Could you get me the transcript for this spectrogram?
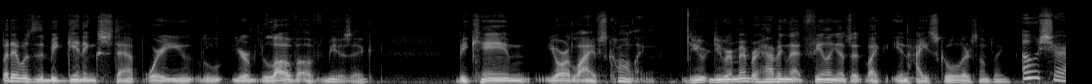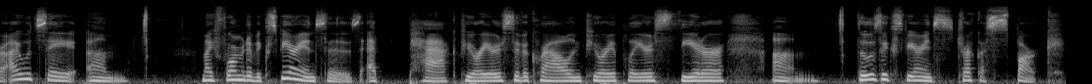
but it was the beginning step where you your love of music became your life's calling. Do you do you remember having that feeling as it like in high school or something? Oh, sure. I would say um, my formative experiences at PAC, Peoria Civic Chorale, and Peoria Players Theater. Um, those experiences struck a spark.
